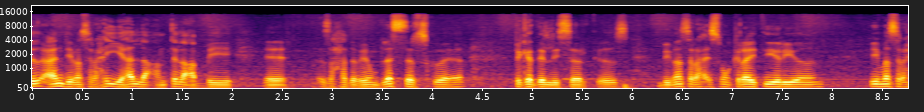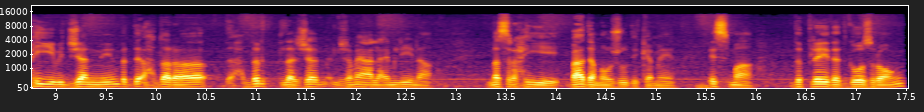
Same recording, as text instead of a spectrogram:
عندي مسرحية هلأ عم تلعب ب آه، إذا حدا بيهم ب Leicester Square Piccadilly Circus بمسرح اسمه Criterion. في مسرحية بتجنن بدي أحضرها. حضرت للجماعه اللي عاملينها مسرحية بعدها موجودة كمان اسمها The Play That Goes Wrong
